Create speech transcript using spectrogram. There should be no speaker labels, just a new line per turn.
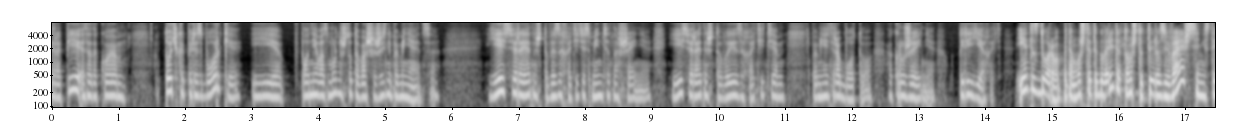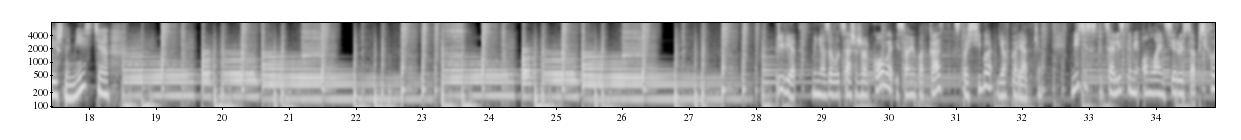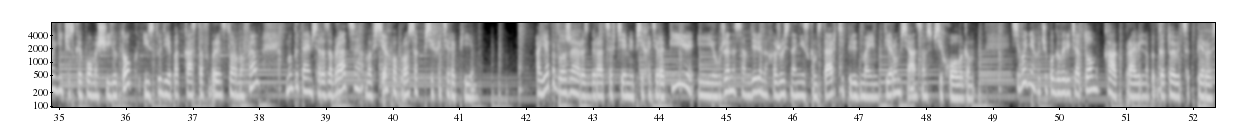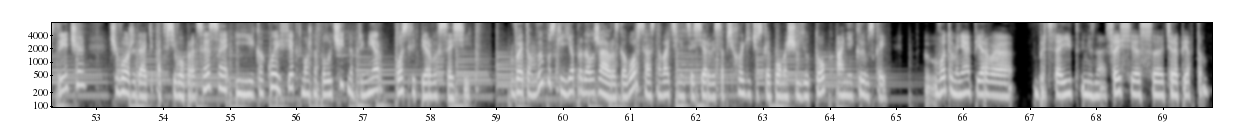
психотерапия — это такое точка пересборки, и вполне возможно, что-то в вашей жизни поменяется. Есть вероятность, что вы захотите сменить отношения. Есть вероятность, что вы захотите поменять работу, окружение, переехать.
И это здорово, потому что это говорит о том, что ты развиваешься, не стоишь на месте.
Привет, меня зовут Саша Жаркова, и с вами подкаст «Спасибо, я в порядке». Вместе со специалистами онлайн-сервиса психологической помощи ЮТОК и студией подкастов Brainstorm FM мы пытаемся разобраться во всех вопросах психотерапии. А я продолжаю разбираться в теме психотерапии и уже на самом деле нахожусь на низком старте перед моим первым сеансом с психологом. Сегодня я хочу поговорить о том, как правильно подготовиться к первой встрече, чего ожидать от всего процесса и какой эффект можно получить, например, после первых сессий. В этом выпуске я продолжаю разговор со основательницей сервиса психологической помощи ЮТОК Аней Крымской. Вот у меня первая предстоит, не знаю, сессия с терапевтом.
